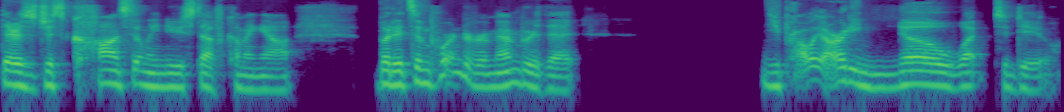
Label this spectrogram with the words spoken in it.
there's just constantly new stuff coming out. But it's important to remember that you probably already know what to do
